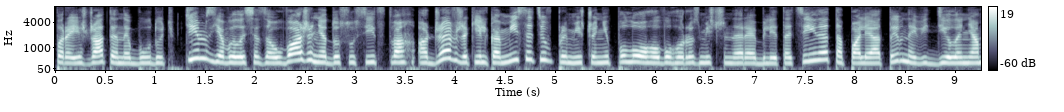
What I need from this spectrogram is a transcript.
переїжджати не будуть. Втім, з'явилися зауваження до сусідства, адже вже кілька місяців в приміщенні пологового розміщене реабілітаційне та паліативне відділення.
